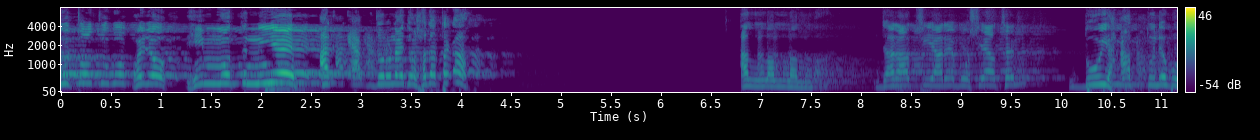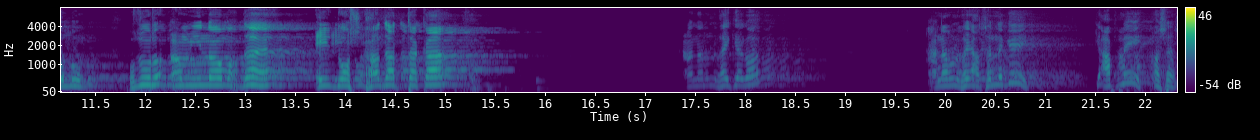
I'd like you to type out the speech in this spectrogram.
দুটো যুবক হইল, হিম্মত নিয়ে আর একজন নাই দশ হাজার টাকা। আল্লাহ আল্লাহ। যারা চেয়ারে বসে আছেন, দুই হাত তুলে বলুন, হুজুর, আমি না মধ্যে এই দশ হাজার টাকা আনারুল ভাই কে গো। আনারুল ভাই আছেন নাকি? আপনি? আসেন।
